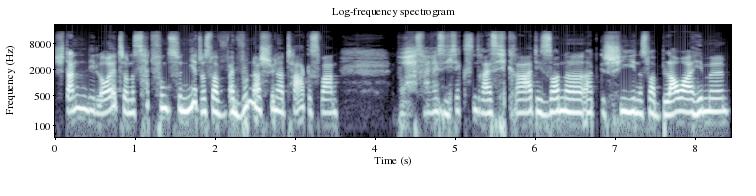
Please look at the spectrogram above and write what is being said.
standen die Leute und es hat funktioniert. Und es war ein wunderschöner Tag. Es waren, boah, es war, weiß nicht, 36 Grad, die Sonne hat geschienen, es war blauer Himmel.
